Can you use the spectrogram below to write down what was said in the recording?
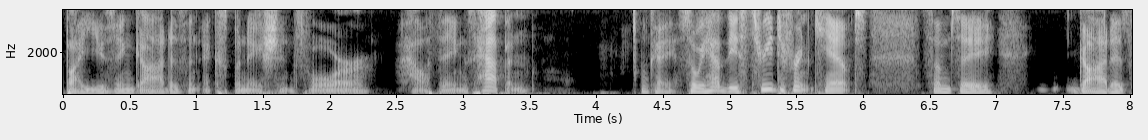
by using God as an explanation for how things happen. Okay, so we have these three different camps. Some say God is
